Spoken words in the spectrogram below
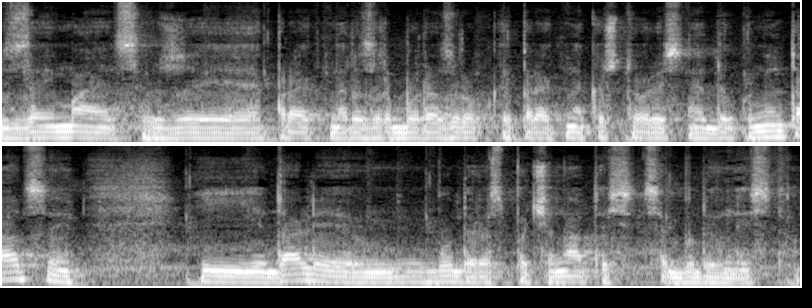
займається вже проектна розроб- розробкою проектно-кошторисної документації, і далі буде розпочинатися це будівництво.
